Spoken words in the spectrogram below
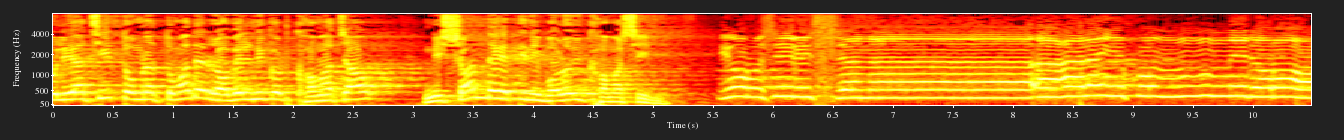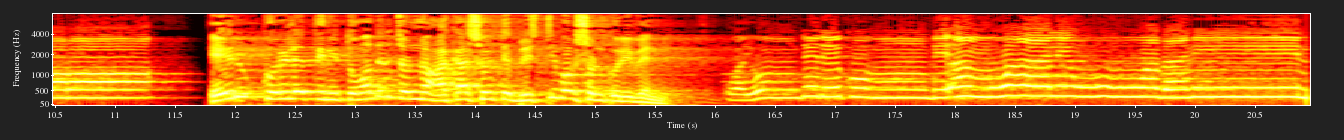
বলিয়াছি তোমরা তোমাদের রবের নিকট ক্ষমা চাও নিঃসন্দেহে তিনি বড়ই ক্ষমাশীল يرسل السماء عليكم مدرارا এইরূপ করিলে তিনি তোমাদের জন্য আকাশ হইতে বৃষ্টি বর্ষণ করিবেন ويمددكم بأموال وبنين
